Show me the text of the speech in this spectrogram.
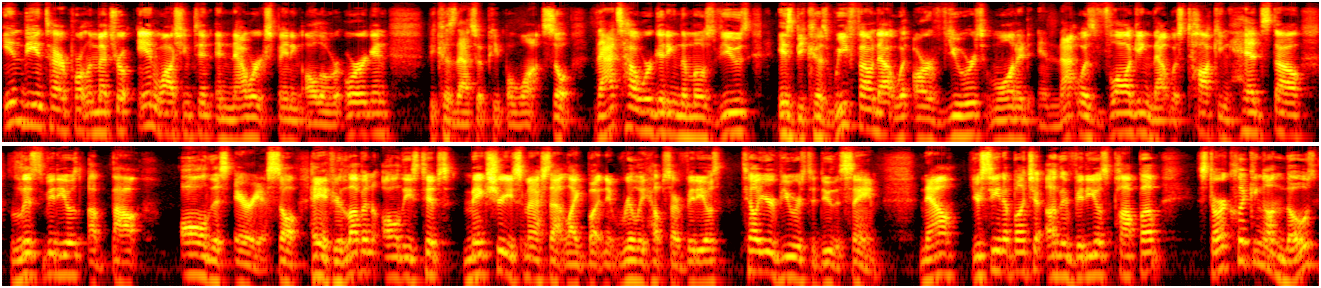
in the entire Portland Metro and Washington. And now we're expanding all over Oregon because that's what people want. So that's how we're getting the most views is because we found out what our viewers wanted. And that was vlogging, that was talking head style list videos about all this area. So, hey, if you're loving all these tips, make sure you smash that like button. It really helps our videos. Tell your viewers to do the same. Now, you're seeing a bunch of other videos pop up. Start clicking on those.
